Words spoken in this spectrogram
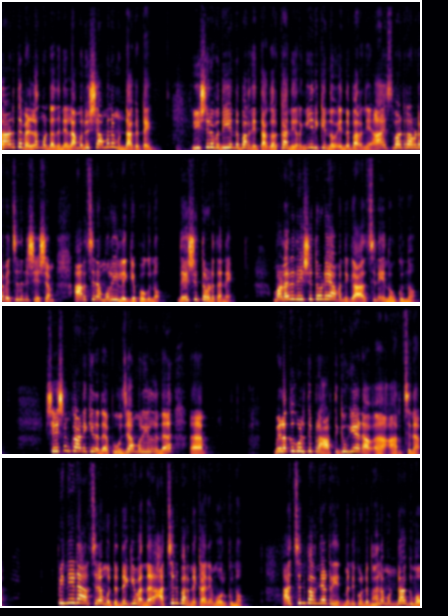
തണുത്ത വെള്ളം കൊണ്ട് അതിനെല്ലാം ഒരു ശമനം ഉണ്ടാകട്ടെ? ഈശ്വരവതി എന്ന് പറഞ്ഞ് തകർക്കാൻ ഇറങ്ങിയിരിക്കുന്നു എന്ന് പറഞ്ഞ് ഐസ് വാട്ടർ അവിടെ വെച്ചതിന് ശേഷം അർച്ചന മുറിയിലേക്ക് പോകുന്നു. ദേഷ്യത്തോടെ തന്നെ. വളരെ ദേഷ്യത്തോടെ അവൻ അർച്ചനയെ നോക്കുന്നു. ശേഷം കാണിക്കുന്നത് പൂജാമുറിയിൽ നിന്ന് വിളക്ക് കൊളുത്തി പ്രാർത്ഥിക്കുകയാണ് അർച്ചന. പിന്നീട് അർച്ചന മുറ്റത്തേക്ക് വന്ന് അച്ഛൻ പറഞ്ഞ കാര്യം ഓർക്കുന്നു. അച്ഛൻ പറഞ്ഞ ട്രീറ്റ്മെന്റ് കൊണ്ട് ഫലം ഉണ്ടാകുമോ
